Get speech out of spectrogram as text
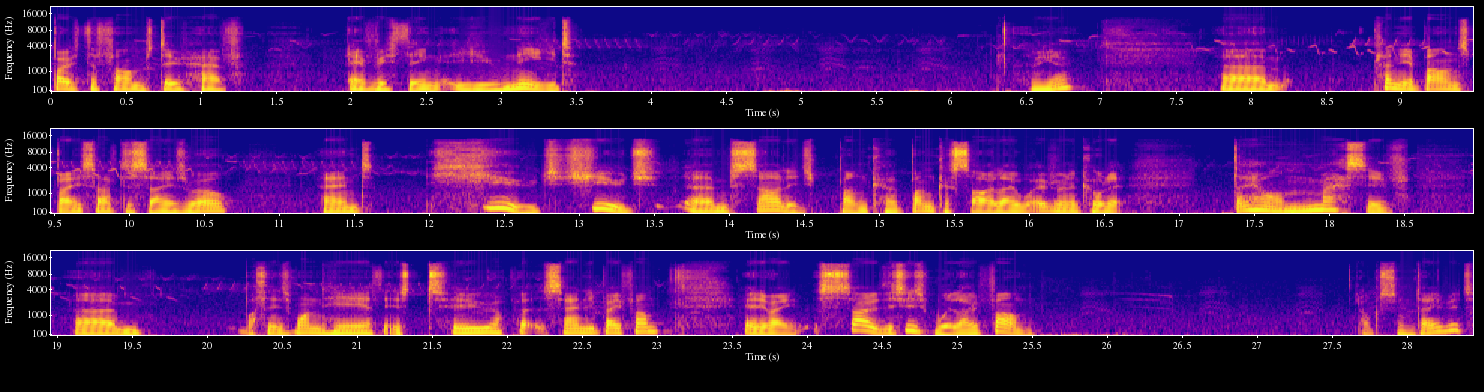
both the farms do have everything you need. There we go. Um, plenty of barn space, I have to say as well, and huge, huge um, silage bunker, bunker silo, whatever you want to call it. They are massive. Um, I think there's one here. I think there's two up at Sandy Bay Farm. Anyway, so this is Willow Farm. Oxygen David.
